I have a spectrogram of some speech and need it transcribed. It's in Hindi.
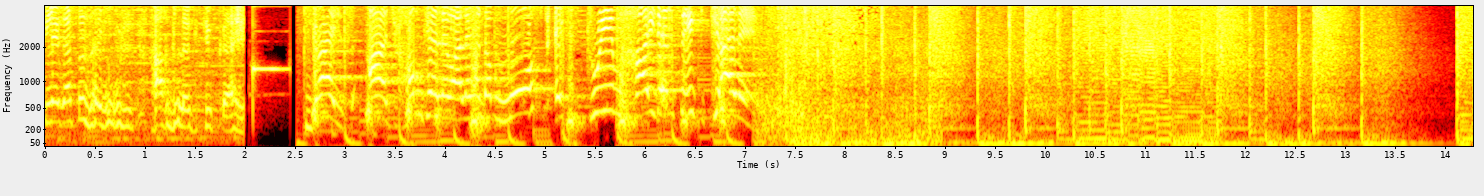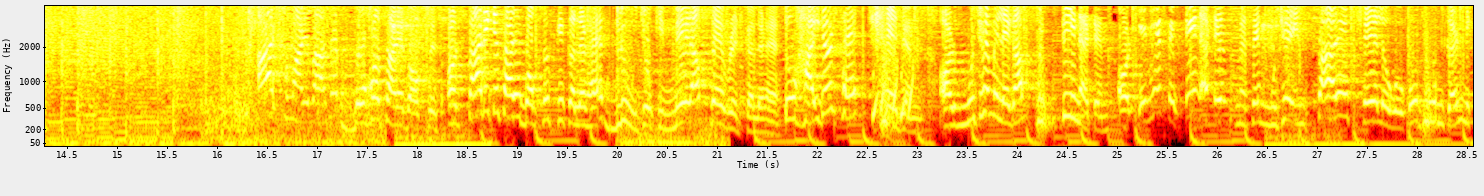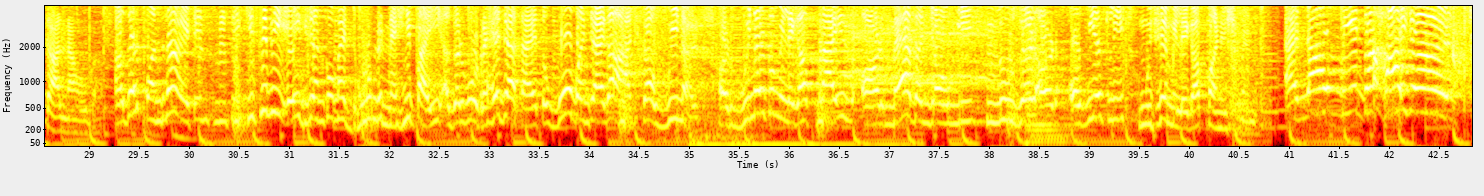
निकलेगा तो ज़रूर आग लग चुका है। गाइस आज हम खेलने वाले हैं the most extreme hide and seek challenge आज हमारे पास है बहुत सारे बॉक्सेस और सारे सारे बॉक्सेस के कलर है ब्लू जो कि मेरा फेवरेट कलर है। तो हाइडर्स है छह जन और मुझे मिलेगा 15 अटेम्प्ट और इन्हें 15 अटेम्प्ट में से मुझे इन सारे छह लोगों को ढूंढ कर निकालना होगा। अगर 15 अटेम्प्ट में से किसी भी एक जन को मैं ढूंढ नहीं पाई, अगर वो रह जाता है तो वो बन जाएगा आज का विनर और विनर को मिलेगा प्राइज और मैं बन जाऊँगी लूजर और ऑब्वियसली मुझे मिलेगा punishment and now meet the hiders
